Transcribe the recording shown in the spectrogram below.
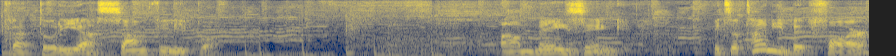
Trattoria San Filippo. Amazing! It's a tiny bit far,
